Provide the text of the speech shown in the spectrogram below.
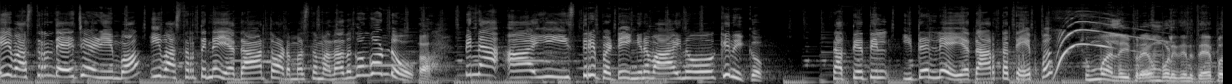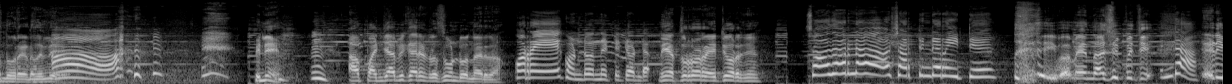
ഈ വസ്ത്രം തേച്ച് കഴിയുമ്പോ ഈ വസ്ത്രത്തിന്റെ യഥാർത്ഥ ഉടമസ്ഥൻ വന്ന് അതൊക്കെ കൊണ്ടുപോകും ആ. പിന്നെ ആ ഈ ഇസ്തിരിപ്പെട്ടി ഇങ്ങനെ വായി നോക്കി നിൽക്കും. സത്യത്തിൽ ഇതല്ലേ യഥാർത്ഥ തേപ്പ്? ചുമ്മാ അല്ല ഈ പ്രേമമ്പോൾ ഇതിന് തേപ്പെന്ന് പറയണത് അല്ലേ? ആ. പിന്നെ ആ പഞ്ചാബിക്കാരെ ഡ്രസ് കൊണ്ടുവന്നായിരുന്നോ? കൊറേ കൊണ്ടുവന്നിട്ടിട്ടുണ്ട്. നീ എത്ര രൂപ റേറ്റ് പറഞ്ഞു സാധാരണ ഷർട്ടിന്റെ റേറ്റ് ദൈവമേ നശിപ്പിച്ച്. എന്താ? എടി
